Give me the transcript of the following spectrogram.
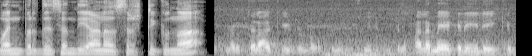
വൻ പ്രതിസന്ധിയാണ് സൃഷ്ടിക്കുന്നത് നിർത്തലാക്കിയിട്ടുണ്ടോ എന്ന് സൂചിപ്പിക്കണം പല മേഖലയിലേക്കും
